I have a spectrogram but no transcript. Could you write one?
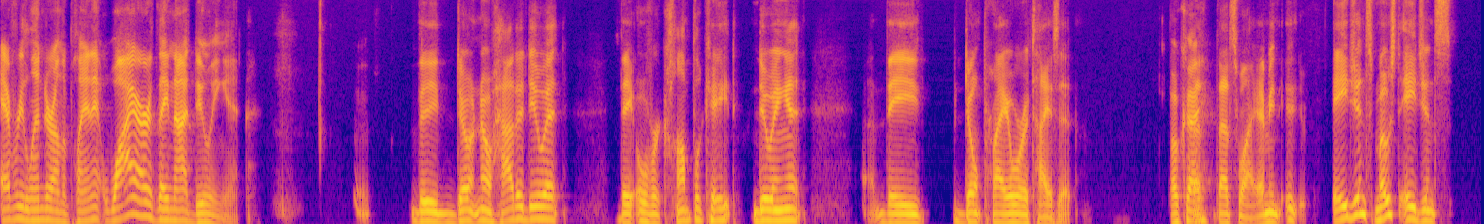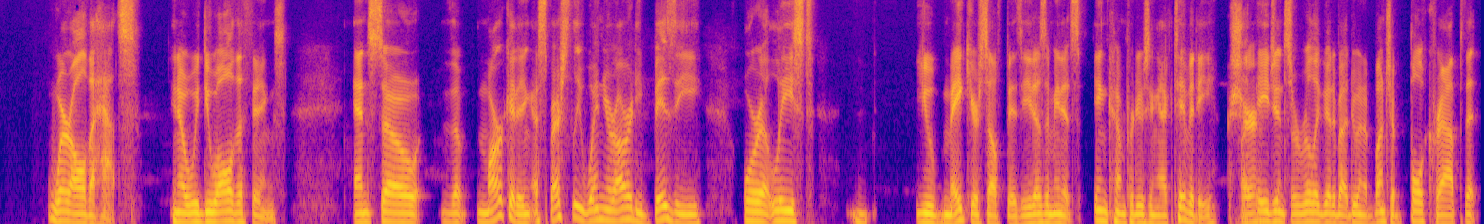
every lender on the planet, why are they not doing it? They don't know how to do it. They overcomplicate doing it they don't prioritize it. Okay. That, that's why. I mean, it, agents, most agents wear all the hats. You know, we do all the things. And so the marketing, especially when you're already busy, or at least you make yourself busy, doesn't mean it's income producing activity. Sure. Our agents are really good about doing a bunch of bull crap that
